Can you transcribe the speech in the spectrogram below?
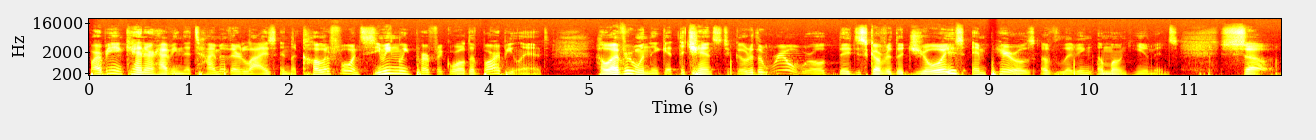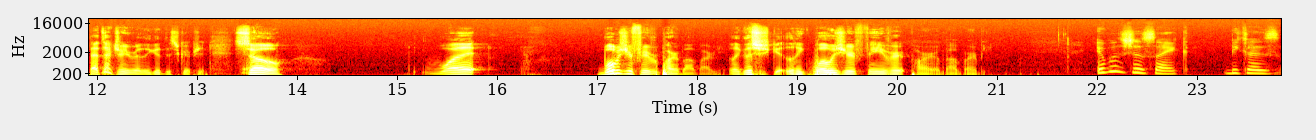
Barbie and Ken are having the time of their lives in the colorful and seemingly perfect world of Barbie Land. However, when they get the chance to go to the real world, they discover the joys and perils of living among humans. So, that's actually a really good description. So, what what was your favorite part about Barbie? Like let's just get like what was your favorite part about Barbie? It was just like because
